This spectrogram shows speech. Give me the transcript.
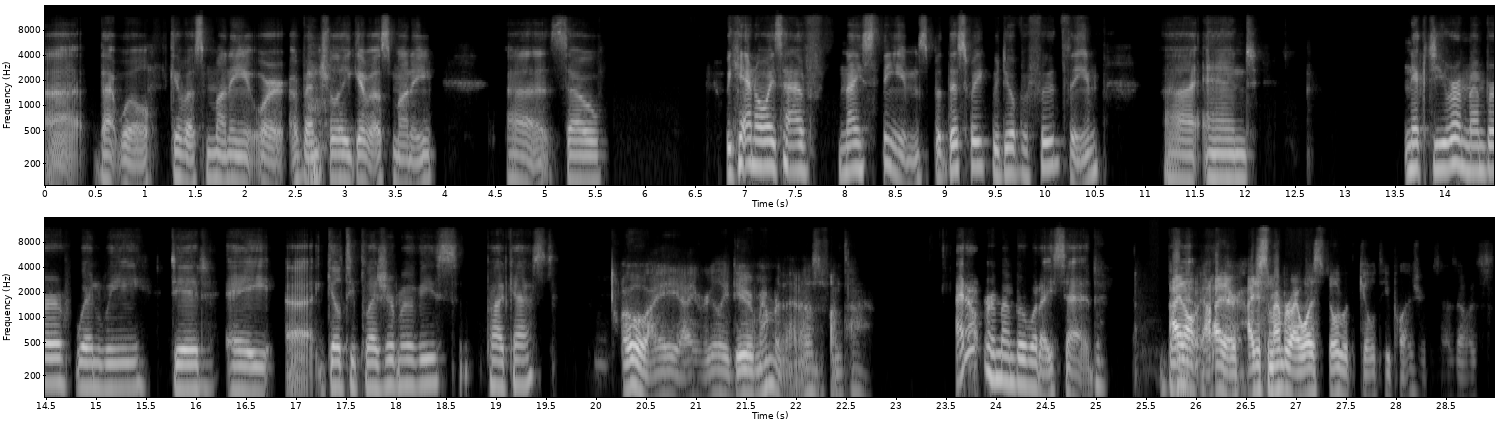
uh, that will give us money or eventually give us money uh, so we can't always have nice themes, but this week we do have a food theme. Uh, and Nick, do you remember when we did a uh, guilty pleasure movies podcast? Oh, I, I really do remember that. That was a fun time. I don't remember what I said. I don't either. I just remember I was filled with guilty pleasures as I was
